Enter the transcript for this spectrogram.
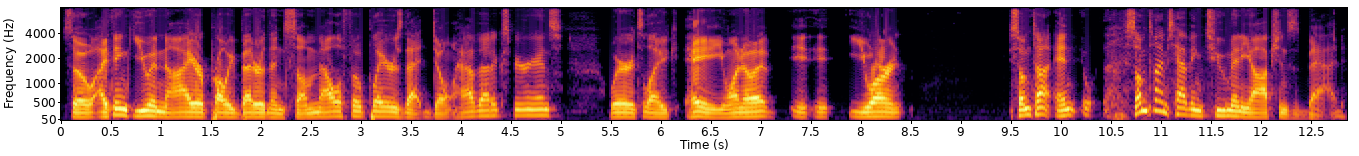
So I think you and I are probably better than some Malifaux players that don't have that experience, where it's like, hey, you want to know it? It, it you aren't sometimes and sometimes having too many options is bad.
